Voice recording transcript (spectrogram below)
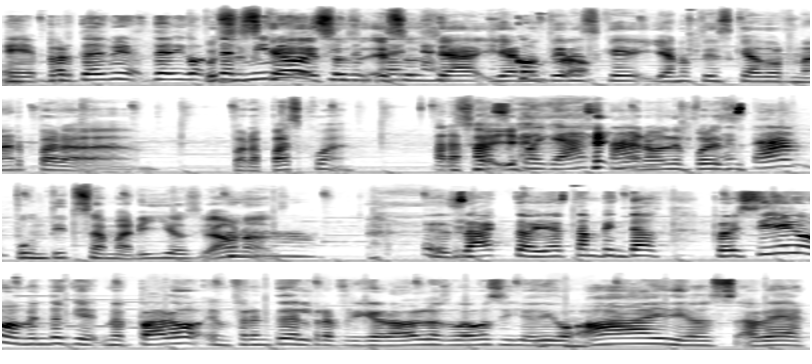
Eh, pero te, digo, pues termino es que esos, ya, ya no tienes que, ya no tienes que adornar para, para Pascua. Para Pascua ya, están. ya no le pones puntitos amarillos. Vámonos. exacto, ya están pintados. Pero sí llega un momento que me paro enfrente del refrigerador de los huevos y yo digo, ay Dios, a ver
